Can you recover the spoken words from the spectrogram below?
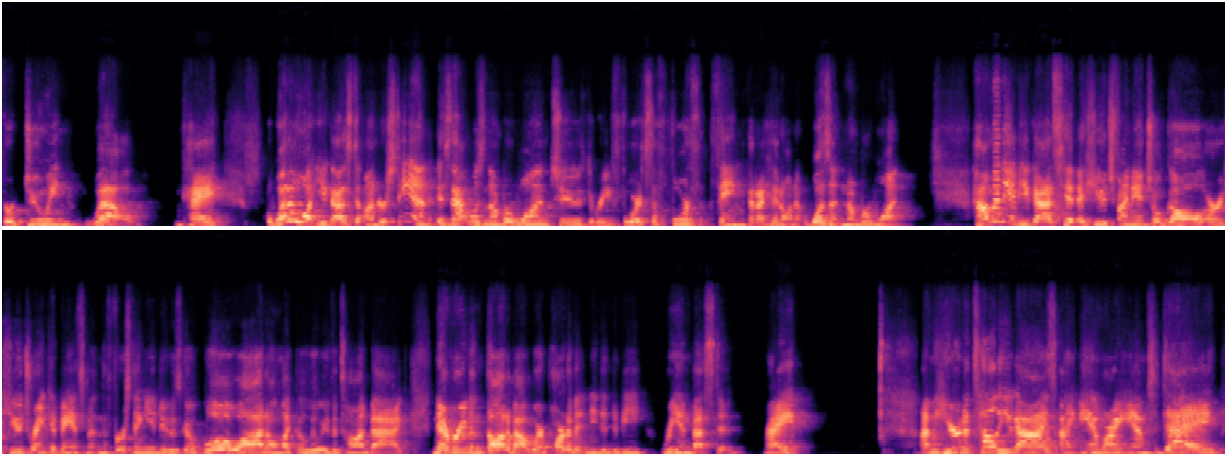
for doing well, okay? what I want you guys to understand is that was number one, two, three, four. It's the fourth thing that I hit on. It wasn't number one. How many of you guys hit a huge financial goal or a huge rank advancement, and the first thing you do is go blow a wad on like a Louis Vuitton bag? Never even thought about where part of it needed to be reinvested, right? I'm here to tell you guys I am where I am today.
